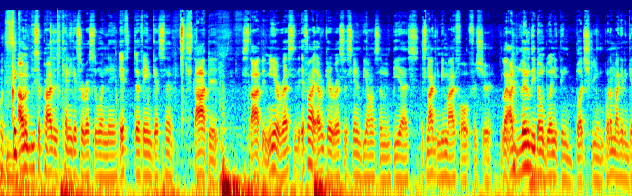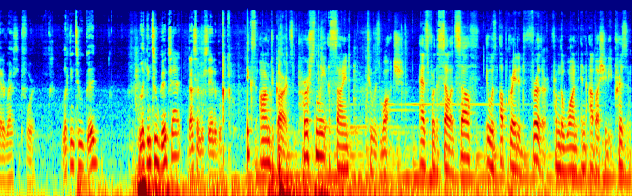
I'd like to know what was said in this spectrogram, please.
with six I wouldn't be surprised if Kenny gets arrested one day if the fame gets him. Stop it. Stop it. Me arrested. If I ever get arrested, it's gonna be on some BS. It's not gonna be my fault for sure. Like I literally don't do anything but stream. What am I gonna get arrested for? Looking too good? Looking too good, chat? That's understandable. Six armed guards personally assigned to his watch. As for the cell itself, it was upgraded further from the one in Abashiri prison,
